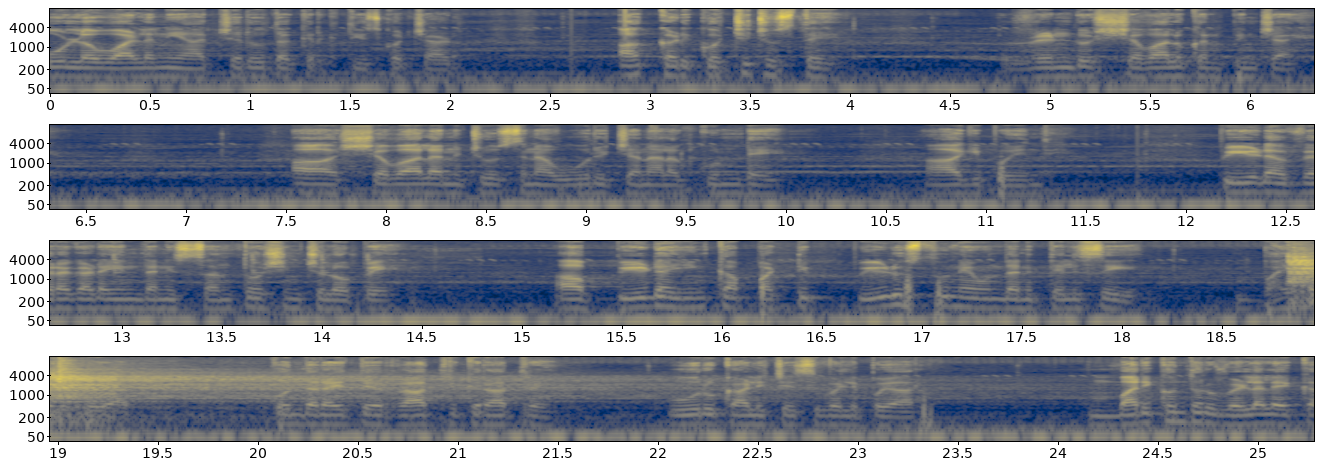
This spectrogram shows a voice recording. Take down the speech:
ఊళ్ళో వాళ్ళని ఆ చెరువు దగ్గరికి తీసుకొచ్చాడు. అక్కడికొచ్చి చూస్తే రెండు శవాలు కనిపించాయి. ఆ శవాలను చూసిన ఊరి జనాల గుండె ఆగిపోయింది. పీడ విరగడైందని సంతోషించులోపే ఆ పీడ ఇంకా పట్టి పీడుస్తూనే ఉందని తెలిసి భయపడిపోయారు. కొందరైతే రాత్రికి రాత్రే ఊరు ఖాళీ చేసి వెళ్ళిపోయారు. మరికొందరు వెళ్ళలేక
